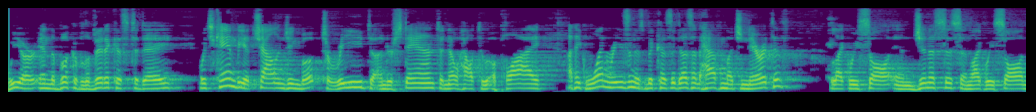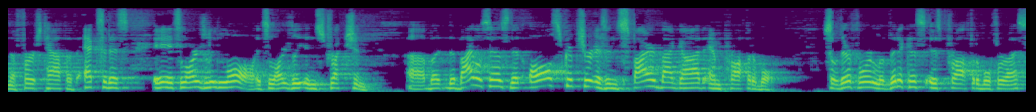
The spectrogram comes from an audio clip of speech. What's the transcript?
we are in the book of Leviticus today, which can be a challenging book to read, to understand, to know how to apply. I think one reason is because it doesn't have much narrative, like we saw in Genesis and like we saw in the first half of Exodus. It's largely law, it's largely instruction. Uh, but the Bible says that all scripture is inspired by God and profitable. So therefore, Leviticus is profitable for us.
